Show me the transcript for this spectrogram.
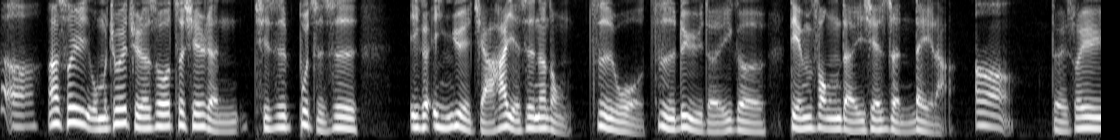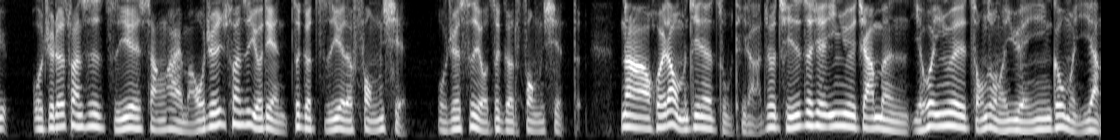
嗯 啊，所以我们就会觉得说，这些人其实不只是一个音乐家，他也是那种自我自律的一个巅峰的一些人类啦。嗯，对，所以我觉得算是职业伤害嘛，我觉得算是有点这个职业的风险，我觉得是有这个风险的。那回到我们今天的主题啦，就其实这些音乐家们也会因为种种的原因跟我们一样，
